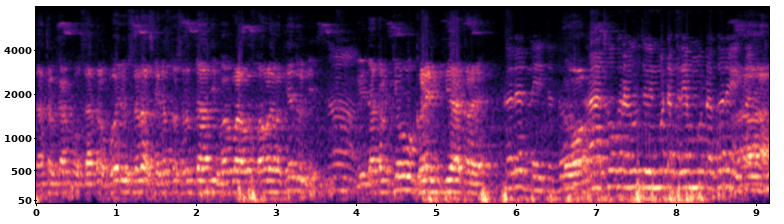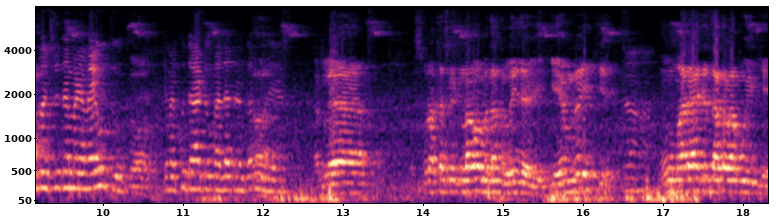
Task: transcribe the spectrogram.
દાતણ કાપ્યું દાતણ ભર્યું સરસ એને તો શ્રદ્ધા હતી બાવળા બાવળા કીધું નહીં એ દાતણ કેવું ઘડીને ક્રિયા કરે? કરે જ નહીં તો? આ છોકરાને ઉજવીને મોટા કરે એમ મોટા કરે ભગવાન સુદામાને વાવ્યું હતું તો કે મારે ખુદ આટુમાં દાતણ કરવું છે. એટલે સુરક્ષા છે એટલા બધા લઈ જાય કે એમ નહીં કે હા મારે આજે દાખલ આપું કે.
